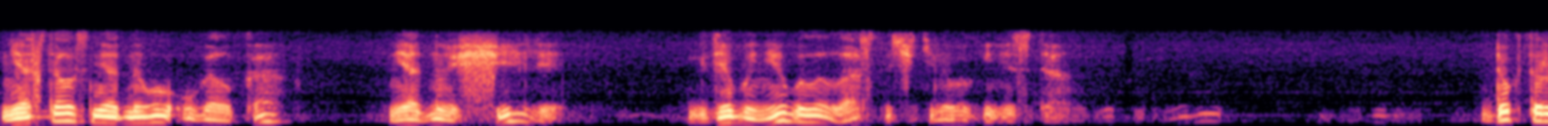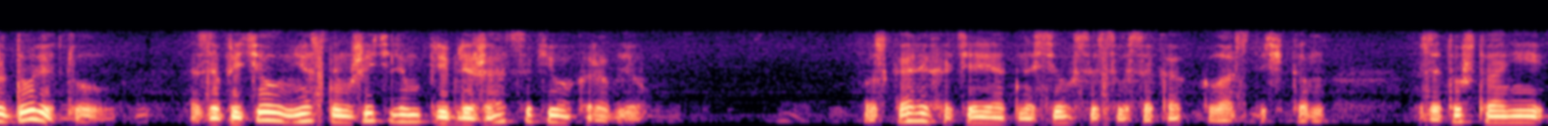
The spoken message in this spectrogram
не осталось ни одного уголка, ни одной щели, где бы не было ласточкиного гнезда. Доктор Долитл запретил местным жителям приближаться к его кораблю. Пускали, хотя и относился свысока к ласточкам, за то, что они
